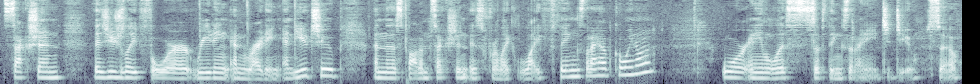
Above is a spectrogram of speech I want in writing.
section is usually for reading and writing and YouTube, and then this bottom section is for like life things that I have going on, or any lists of things that I need to do. So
